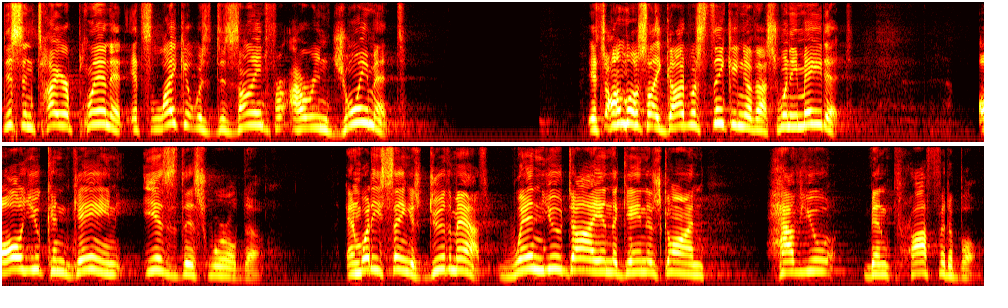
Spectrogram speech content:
this entire planet, it's like it was designed for our enjoyment. It's almost like God was thinking of us when He made it. All you can gain is this world, though. And what he's saying is do the math. When you die and the gain is gone, have you been profitable?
